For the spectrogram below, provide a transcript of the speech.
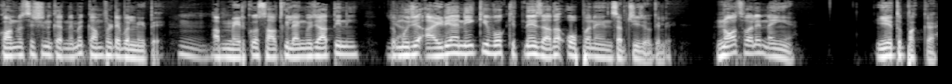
कॉन्वर्सेशन करने में कंफर्टेबल नहीं थे। अब मेरे को साउथ की लैंग्वेज आती नहीं तो मुझे आइडिया नहीं कि वो कितने ज़्यादा ओपन है इन सब चीज़ों के लिए। नॉर्थ वाले नहीं है। ये तो पक्का है।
